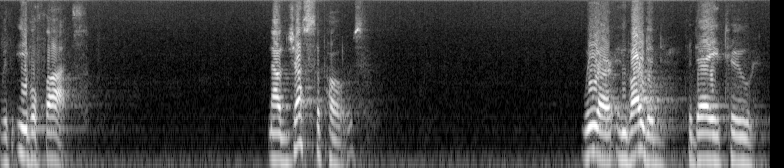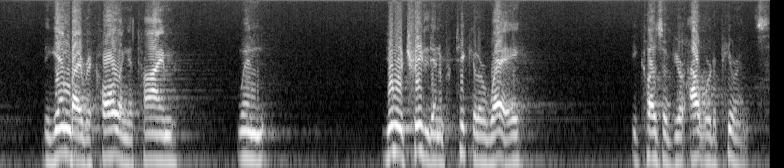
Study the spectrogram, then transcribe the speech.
with evil thoughts? Now, just suppose we are invited today to begin by recalling a time when you were treated in a particular way because of your outward appearance.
